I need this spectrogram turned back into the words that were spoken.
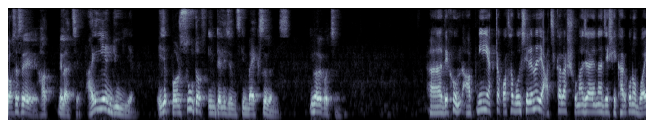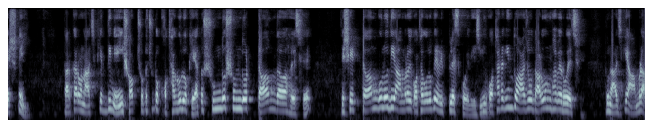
প্রসেসে হাত মেলাচ্ছে। আইএন ইউএন এই যে পারসুট অফ ইন্টেলিজেন্স কিংবা এক্সেলেন্স কীভাবে করছেন? দেখুন, আপনি একটা কথা বলছিলেন না যে আজকাল আর শোনা যায় না যে শেখার কোনো বয়স নেই। তার কারণ আজকের দিনে এই সব ছোট ছোট কথাগুলোকে এত সুন্দর সুন্দর টার্ম দেওয়া হয়েছে যে সেই টার্মগুলো দিয়ে আমরা ওই কথাগুলোকে রিপ্লেস করে দিয়েছি। কিন্তু কথাটা কিন্তু আজও দারুণভাবে রয়েছে। ধরুন, আজকে আমরা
